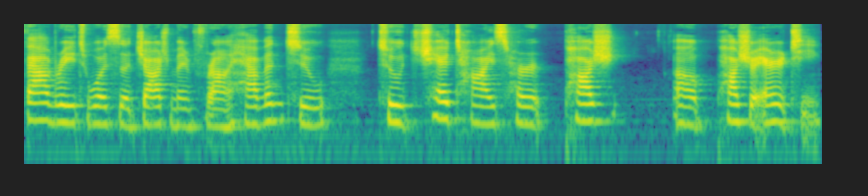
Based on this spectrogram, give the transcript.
favorite was a judgment from heaven to to chastise her uh, partiality.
